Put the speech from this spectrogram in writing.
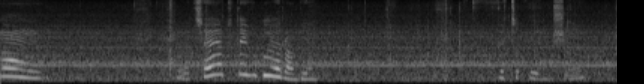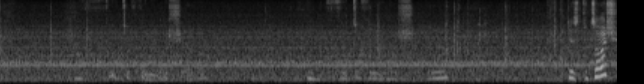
No. Ale co ja tutaj w ogóle robię? Wycofujemy się. Wycofujemy się. Wycofujemy się. Jest tu coś?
